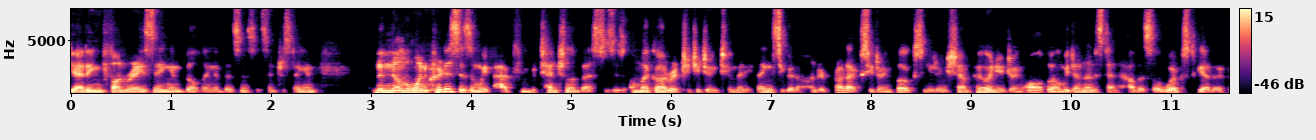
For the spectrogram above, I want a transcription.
getting fundraising and building a business, it's interesting. And the number one criticism we've had from potential investors is, oh my God, Richard, you're doing too many things. You got 100 products, you're doing books, and you're doing shampoo, and you're doing olive oil, and we don't understand how this all works together.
